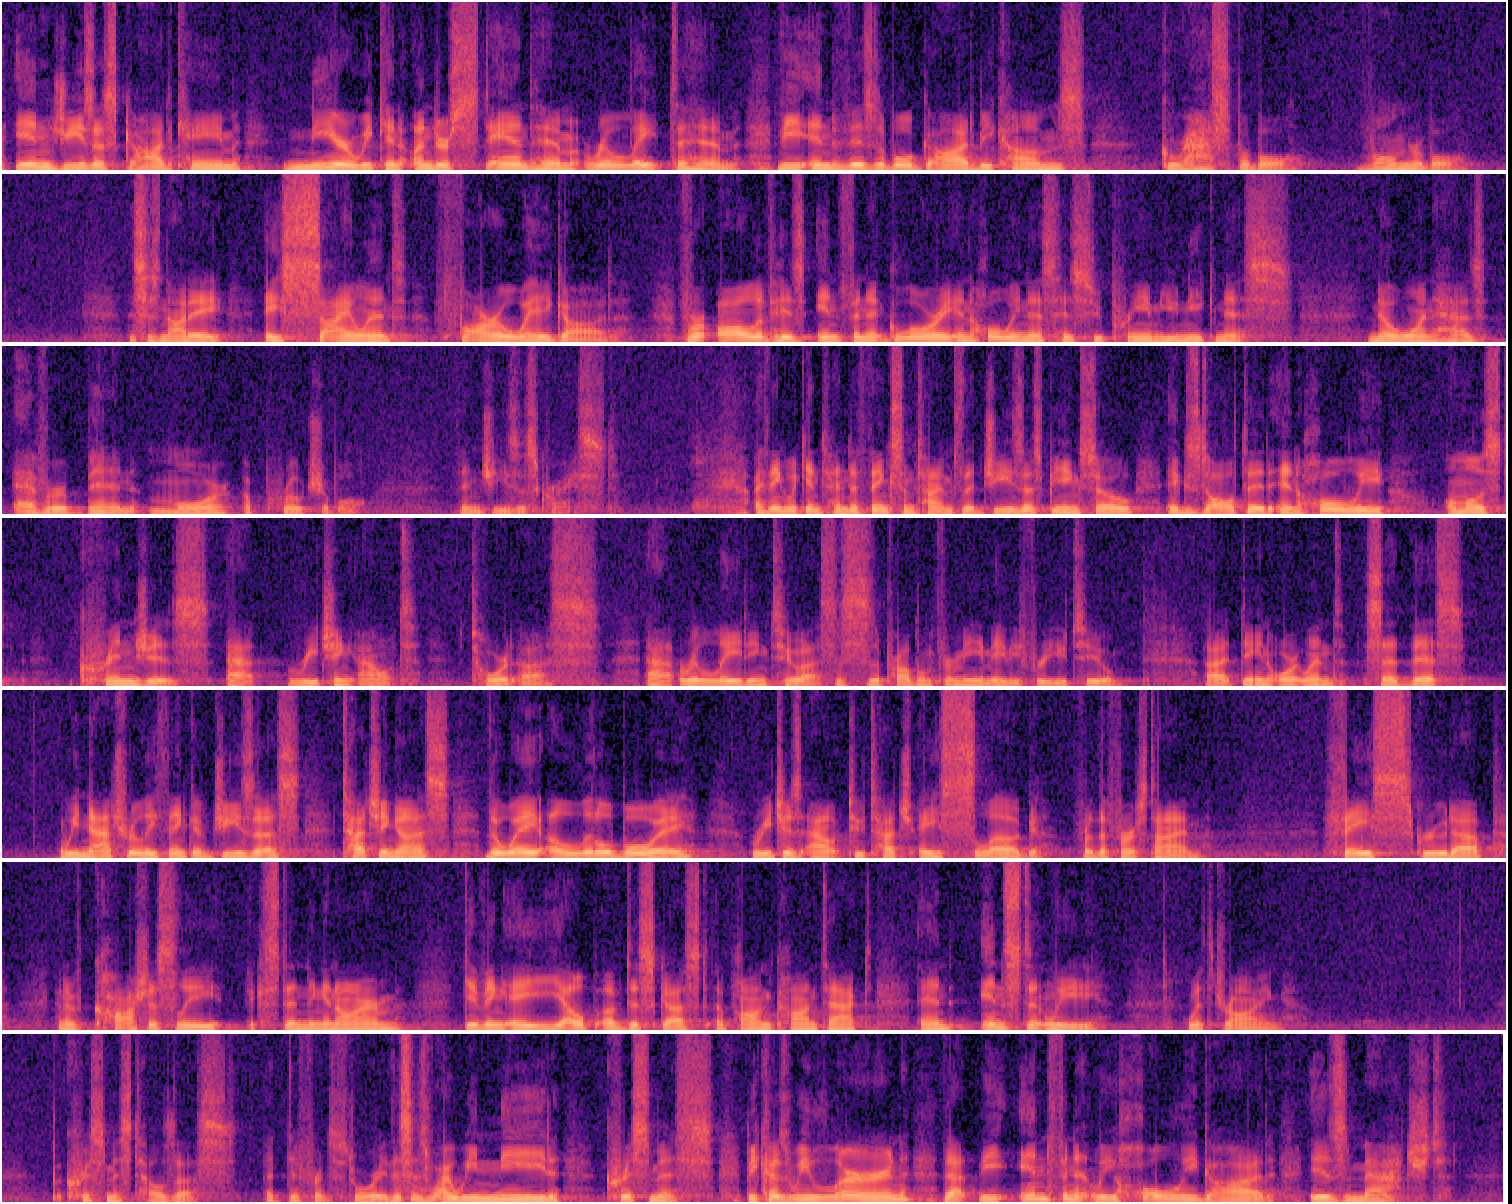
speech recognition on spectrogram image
In Jesus, God came near. We can understand him, relate to him. The invisible God becomes graspable, vulnerable. This is not a, a silent, far away God. For all of his infinite glory and holiness, his supreme uniqueness, no one has ever been more approachable than Jesus Christ. I think we can tend to think sometimes that Jesus, being so exalted and holy, almost cringes at reaching out toward us, at relating to us. This is a problem for me, maybe for you too. Uh, Dane Ortlund said this We naturally think of Jesus touching us the way a little boy reaches out to touch a slug for the first time. Face screwed up, kind of cautiously extending an arm, giving a yelp of disgust upon contact, and instantly withdrawing. But Christmas tells us a different story. This is why we need Christmas, because we learn that the infinitely holy God is matched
